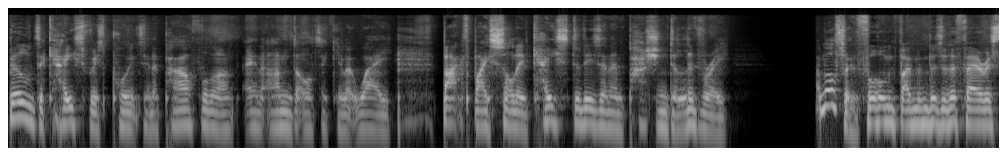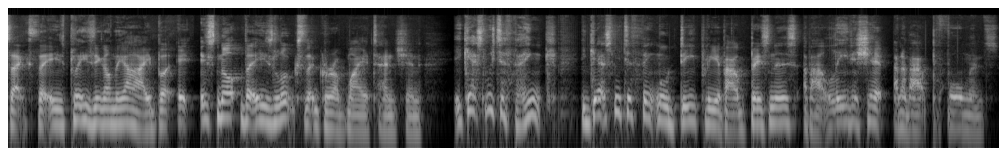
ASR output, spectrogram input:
builds a case for his points in a powerful and, and articulate way, backed by solid case studies and impassioned delivery. I'm also informed by members of the fairer sex that he's pleasing on the eye, but it, it's not that his looks that grab my attention. He gets me to think. He gets me to think more deeply about business, about leadership, and about performance.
